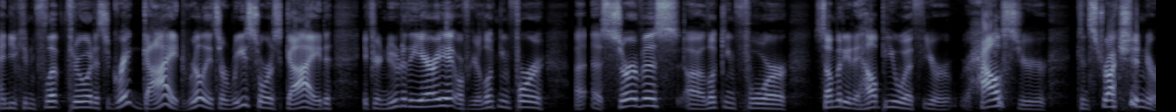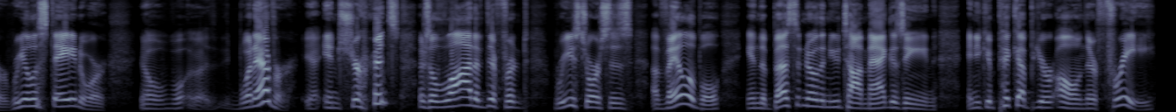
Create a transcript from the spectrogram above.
and you can flip through it. It's a great guide, really. It's a resource guide if you're new to the area or if you're looking for a, a service, uh, looking for somebody to help you with your house, your construction, or real estate, or you know, whatever, insurance. There's a lot of different resources available in the Best of Northern Utah magazine, and you can pick up your own. They're free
